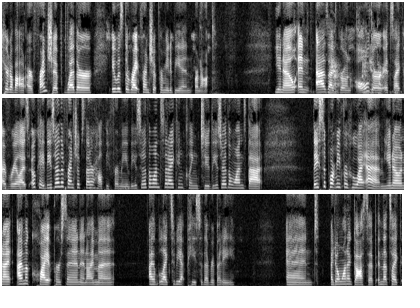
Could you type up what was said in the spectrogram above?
cared about our friendship whether it was the right friendship for me to be in or not. You know? And as i've grown older it's like i've realized okay these are the friendships that are healthy for me. These are the ones that i can cling to. These are the ones that they support me for who I am, you know, and I, I'm a quiet person and I'm a I like to be at peace with everybody. And I don't want to gossip. And that's like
